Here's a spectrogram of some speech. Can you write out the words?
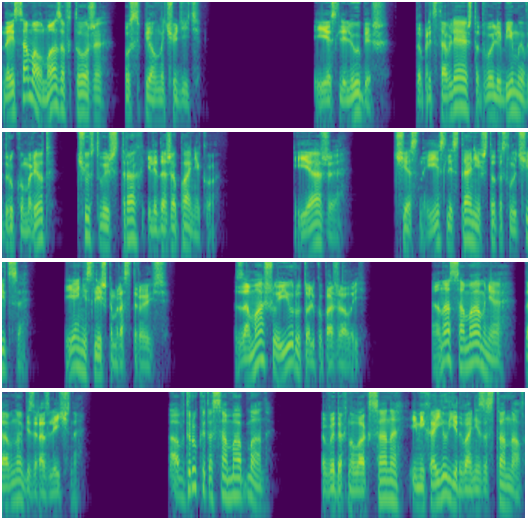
Да и сам Алмазов тоже успел начудить. Если любишь, то представляя, что твой любимый вдруг умрет, чувствуешь страх или даже панику. Я же, честно, если с Таней что-то случится, я не слишком расстроюсь. За Машу и Юру только, пожалуй. Она сама мне давно безразлична. А вдруг это самообман? Выдохнула Оксана, и Михаил едва не застонал.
